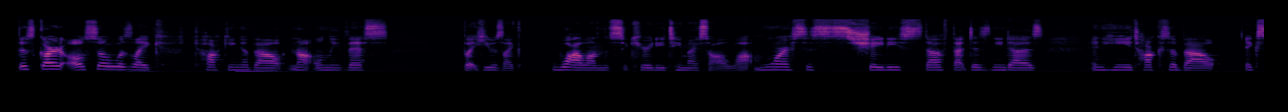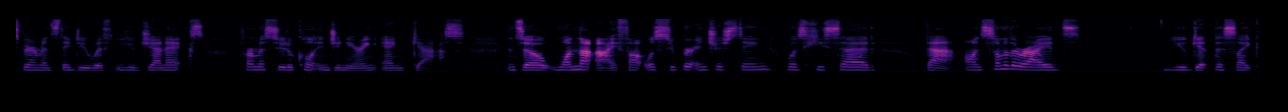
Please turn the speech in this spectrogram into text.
this guard also was like talking about not only this but he was like while on the security team I saw a lot more shady stuff that Disney does and he talks about experiments they do with eugenics, pharmaceutical engineering and gas. And so one that I thought was super interesting was he said that on some of the rides you get this like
